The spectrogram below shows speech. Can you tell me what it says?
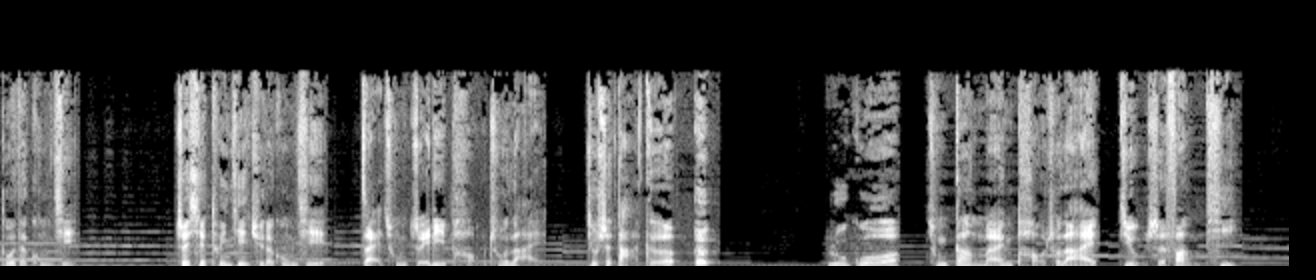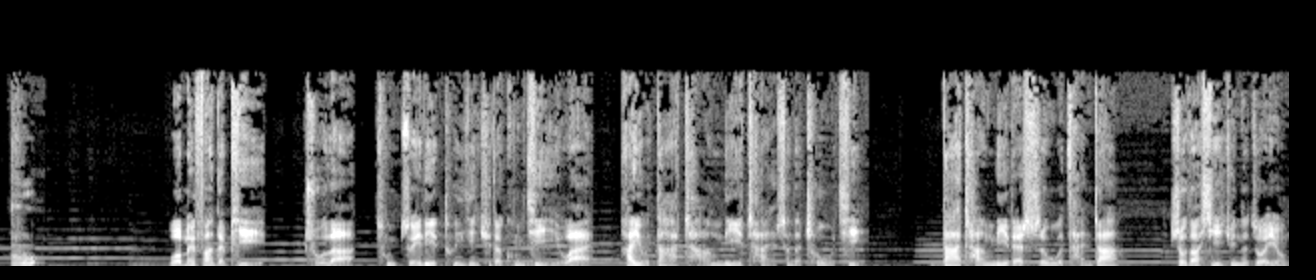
多的空气。这些吞进去的空气再从嘴里跑出来，就是打嗝。如果从肛门跑出来，就是放屁。不。我们放的屁，除了从嘴里吞进去的空气以外，还有大肠里产生的臭气。大肠里的食物残渣受到细菌的作用，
